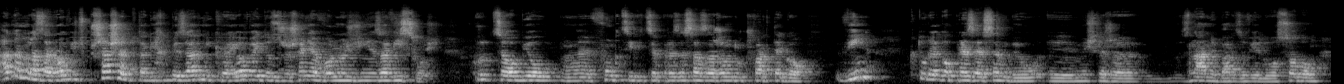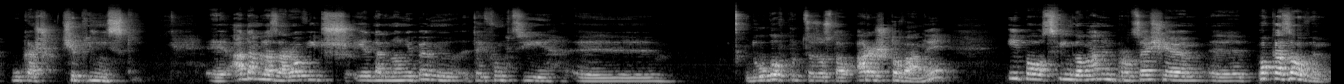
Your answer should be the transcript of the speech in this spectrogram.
Adam Lazarowicz przeszedł tak jakby z Armii Krajowej do Zrzeszenia Wolność i Niezawisłość. Wkrótce objął funkcję wiceprezesa zarządu czwartego WIN, którego prezesem był, y, myślę, że znany bardzo wielu osobom, Łukasz Ciepliński. Y, Adam Lazarowicz jednak no, nie pełnił tej funkcji y, długo, wkrótce został aresztowany i po sfingowanym procesie pokazowym,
